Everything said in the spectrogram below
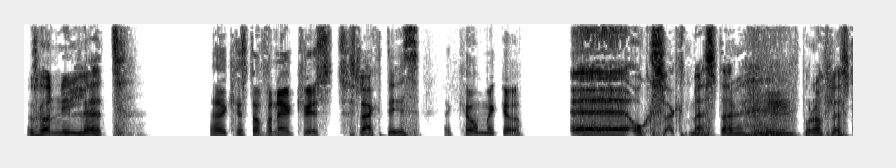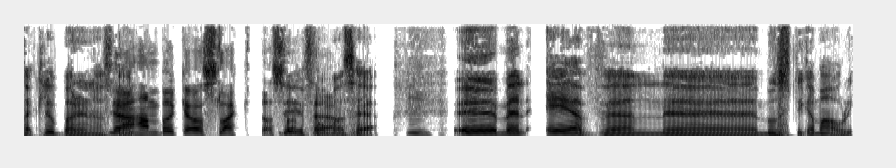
Jag ska ha Nyllet. Eh, Kristoffer Nyqvist. Slaktis. Komiker. Eh, och slaktmästare mm. på de flesta klubbar i den här staden. Ja, han brukar slakta. Så det får man säga. Mm. Eh, men även eh, Mustiga Mauri.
